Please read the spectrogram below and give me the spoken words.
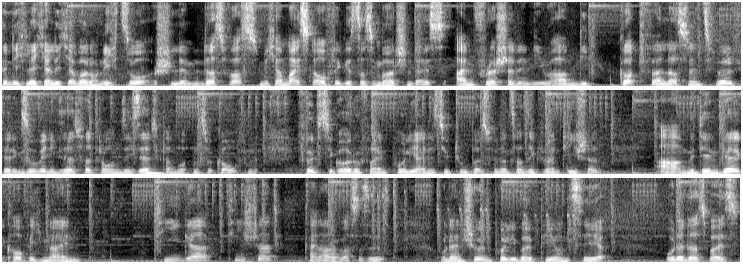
finde ich lächerlich, aber noch nicht so schlimm. Das, was mich am meisten aufregt, ist das Merchandise. I'm fresher than you. Haben die gottverlassenen Zwölfjährigen so wenig Selbstvertrauen, sich selbst Klamotten zu kaufen? 50 Euro für ein Pulli eines YouTubers, 25 für ein T-Shirt. Ah, mit dem Geld kaufe ich mir ein Tiger-T-Shirt. Keine Ahnung, was das ist. Und einen schönen Pulli bei P&C. Oder das weiß...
